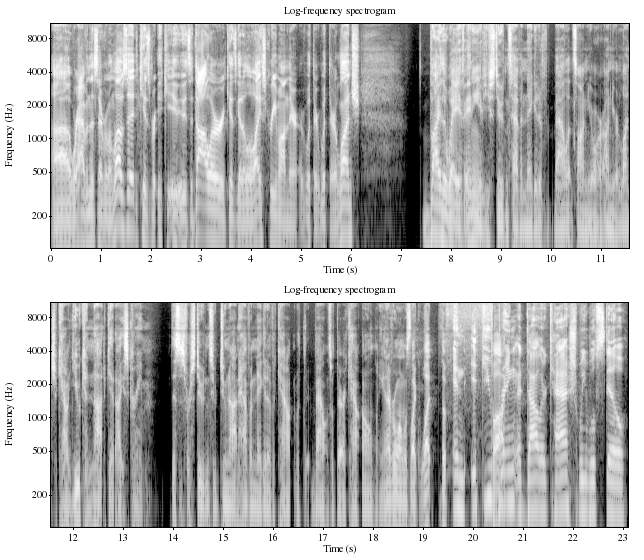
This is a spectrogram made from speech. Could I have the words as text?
uh, "We're having this. Everyone loves it. Kids, it's a dollar, and kids get a little ice cream on their with their with their lunch." By the way, if any of you students have a negative balance on your on your lunch account, you cannot get ice cream. This is for students who do not have a negative account with their balance with their account only. And everyone was like, "What the?" And if you Fuck. bring a dollar cash, we will still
